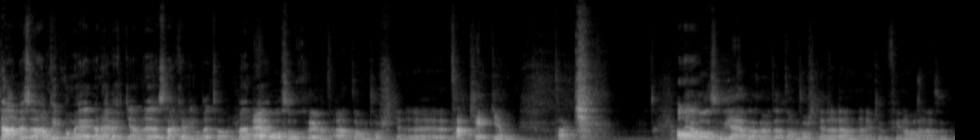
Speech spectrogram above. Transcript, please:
Nej men så han fick vara med den här veckan, eh, slank han in på ett hörn. Men, Det var så skönt att de torskade. Tack Häcken. Tack. Det ja, var så jävla skönt att de torskade den eh, cupfinalen alltså.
